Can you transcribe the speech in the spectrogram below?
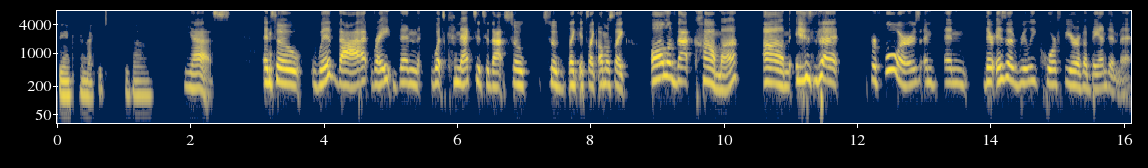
being connected to them Yes. And so with that, right, then what's connected to that so so like it's like almost like all of that comma um is that for fours and and there is a really core fear of abandonment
